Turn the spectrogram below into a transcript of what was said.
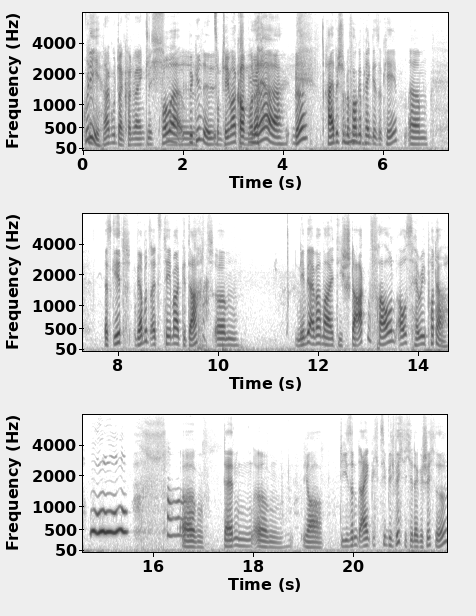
Guti, Na gut, dann können wir eigentlich wir mal beginnen? zum Thema kommen, oder? Ja, ne? Halbe Stunde Mhm. Vorgeplänkel ist okay. Ähm, es geht, wir haben uns als Thema gedacht, ähm, nehmen wir einfach mal die starken Frauen aus Harry Potter. Ähm, denn, ähm, ja, die sind eigentlich ziemlich wichtig in der Geschichte.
